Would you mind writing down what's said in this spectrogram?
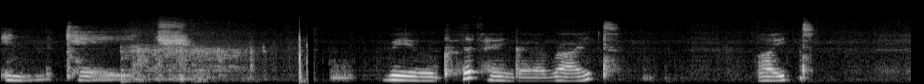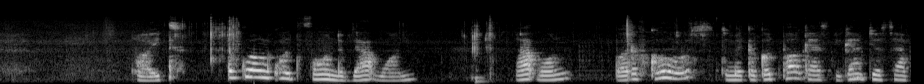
in the Cage. Real cliffhanger, right? Right. Right. I've grown quite fond of that one. That one. But of course, to make a good podcast, you can't just have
